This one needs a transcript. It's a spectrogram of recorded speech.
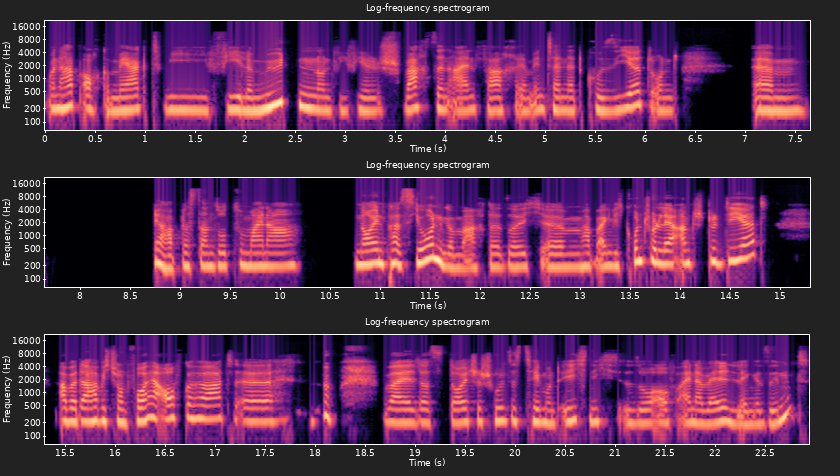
Und habe auch gemerkt, wie viele Mythen und wie viel Schwachsinn einfach im Internet kursiert und ähm, ja, habe das dann so zu meiner neuen Passion gemacht. Also ich ähm, habe eigentlich Grundschullehramt studiert aber da habe ich schon vorher aufgehört, äh, weil das deutsche Schulsystem und ich nicht so auf einer Wellenlänge sind.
